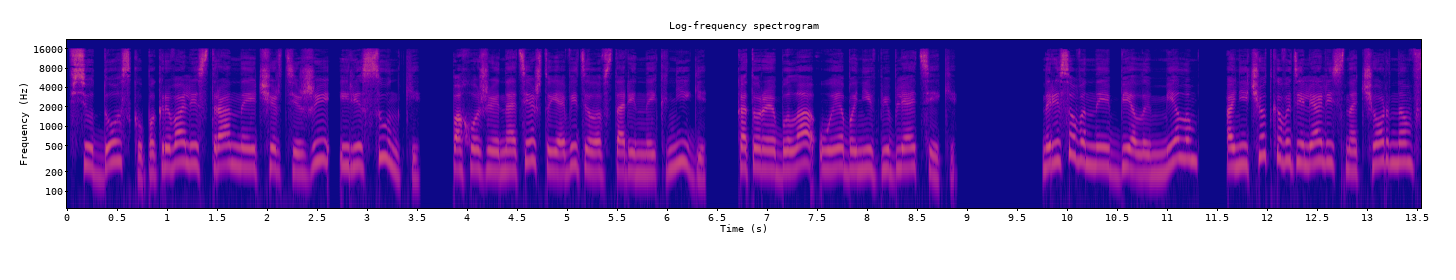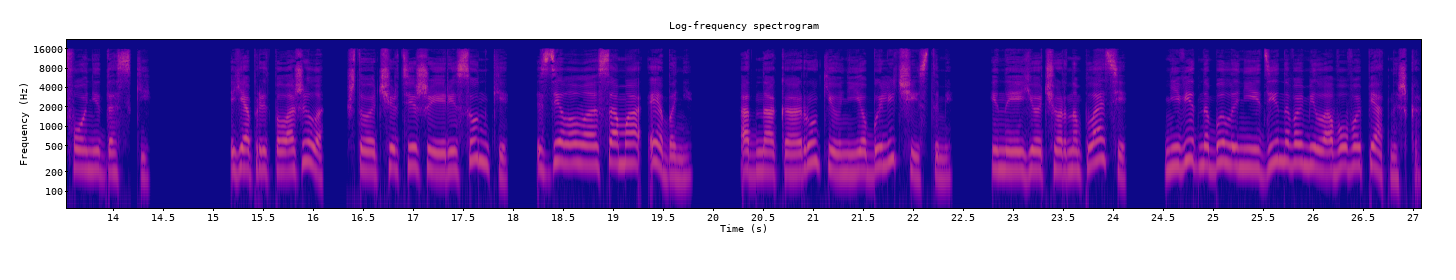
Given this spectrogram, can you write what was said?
Всю доску покрывали странные чертежи и рисунки, похожие на те, что я видела в старинной книге, которая была у Эбони в библиотеке. Нарисованные белым мелом, они четко выделялись на черном фоне доски. Я предположила, что чертежи и рисунки сделала сама Эбони, однако руки у нее были чистыми, и на ее черном платье не видно было ни единого мелового пятнышка.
